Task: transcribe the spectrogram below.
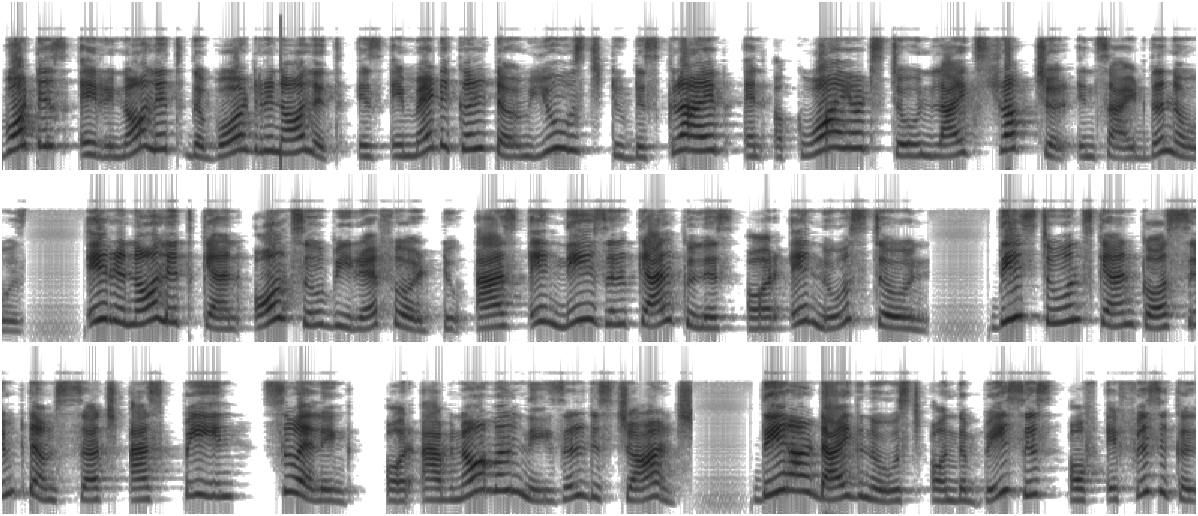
What is a rhinolith? The word rhinolith is a medical term used to describe an acquired stone like structure inside the nose. A rhinolith can also be referred to as a nasal calculus or a nose stone. These stones can cause symptoms such as pain, swelling, or abnormal nasal discharge. They are diagnosed on the basis of a physical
